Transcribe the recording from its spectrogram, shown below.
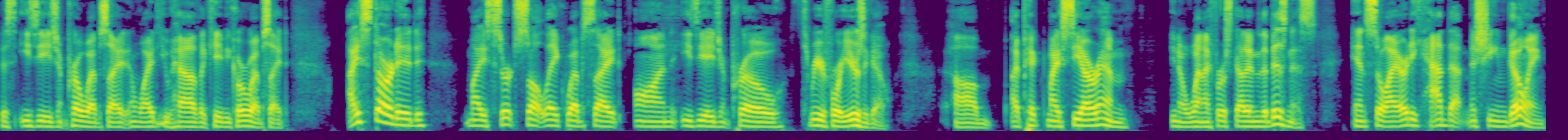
this Easy Agent Pro website and why do you have a KV Core website? I started my Search Salt Lake website on Easy Agent Pro three or four years ago. Um, I picked my CRM, you know, when I first got into the business. And so I already had that machine going.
